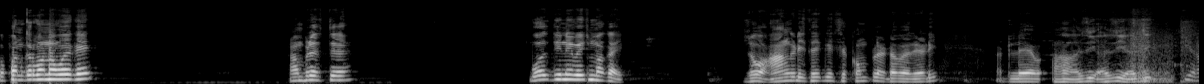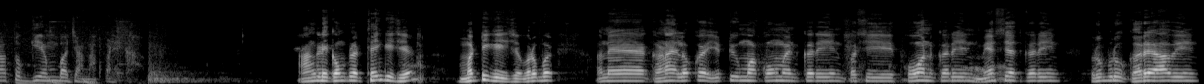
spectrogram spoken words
તોફાન કરવાના હોય કઈ? સાંભળે તે. બોલતી નહીં વેચમાં કાંઈ. જો આંગળી થઈ ગઈ છે કમ્પ્લીટ હવે રેડી એટલે હા હજી હજી હજી. તેરા તો ગેમ બજાના પડેગા આંગળી કમ્પ્લીટ થઈ ગઈ છે. મટી ગઈ છે બરોબર? અને ઘણા લોકો યુટ્યુબમાં કોમેન્ટ કરીને પછી ફોન કરીને મેસેજ કરીને રૂબરૂ ઘરે આવીને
